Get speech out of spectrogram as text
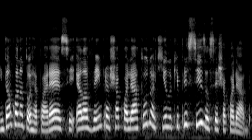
Então, quando a torre aparece, ela vem para chacoalhar tudo aquilo que precisa ser chacoalhado.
